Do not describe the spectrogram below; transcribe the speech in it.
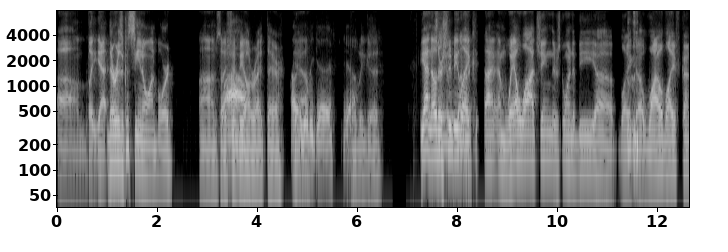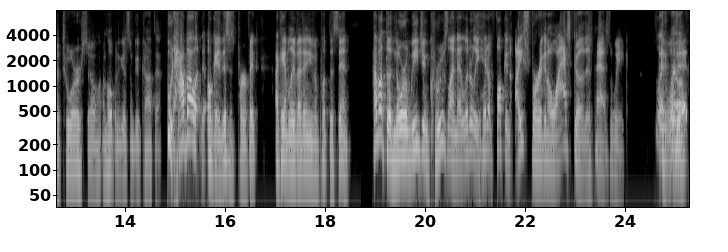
Um, but yeah, there is a casino on board. Um, so I should be all right there. oh, yeah. you'll be good. Yeah. It'll be good. Yeah, no, there So should be like I, I'm whale watching. There's going to be uh like a wildlife kind of tour, so I'm hoping to get some good content. Dude, how about okay? This is perfect. I can't believe I didn't even put this in. How about the Norwegian cruise line that literally hit a fucking iceberg in Alaska this past week? It's like what? The, it?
